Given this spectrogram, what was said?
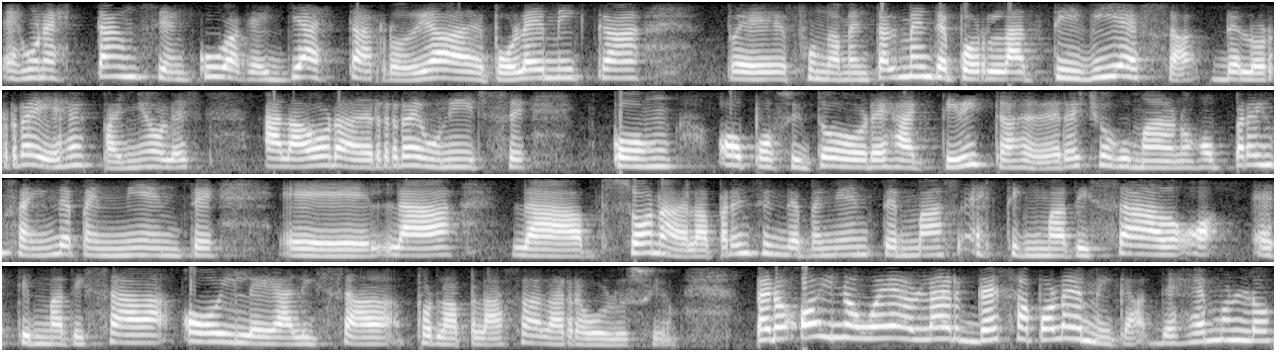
es una estancia en Cuba que ya está rodeada de polémica, pues, fundamentalmente por la tibieza de los reyes españoles a la hora de reunirse con opositores, activistas de derechos humanos o prensa independiente, eh, la, zona de la prensa independiente más estigmatizada o ilegalizada por la Plaza de la Revolución. Pero hoy no voy a hablar de esa polémica, dejémoslo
